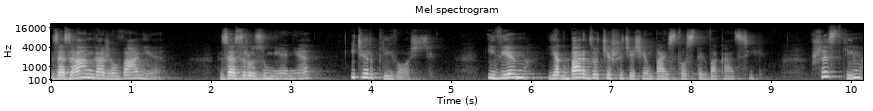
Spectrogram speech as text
za zaangażowanie, za zrozumienie i cierpliwość. I wiem, jak bardzo cieszycie się Państwo z tych wakacji. Wszystkim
